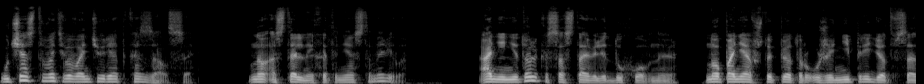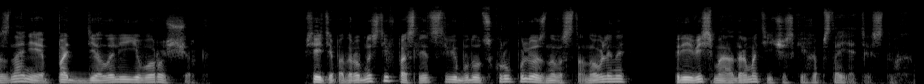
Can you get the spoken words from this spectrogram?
участвовать в авантюре отказался, но остальных это не остановило. Они не только составили духовную, но, поняв, что Петр уже не придет в сознание, подделали его росчерк. Все эти подробности впоследствии будут скрупулезно восстановлены при весьма драматических обстоятельствах.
